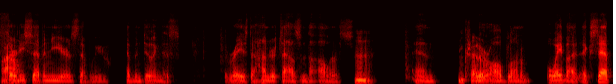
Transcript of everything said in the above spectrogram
wow. 37 years that we have been doing this. Raised a hundred thousand dollars, Hmm. and we Incredible. were all blown away by it, except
